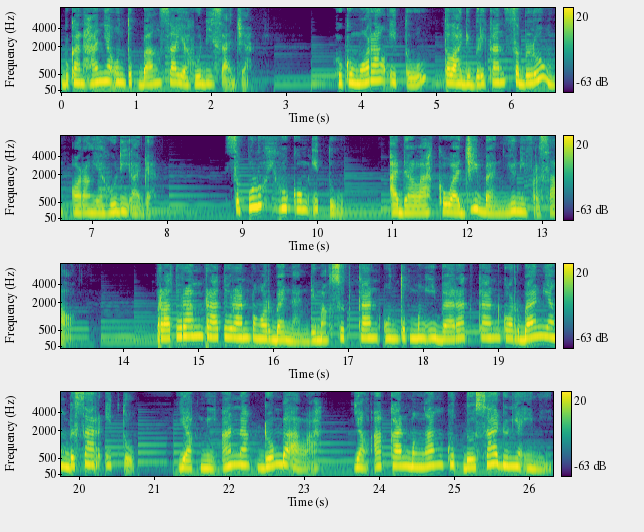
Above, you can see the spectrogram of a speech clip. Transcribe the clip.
bukan hanya untuk bangsa Yahudi saja Hukum moral itu telah diberikan sebelum orang Yahudi ada. Sepuluh hukum itu adalah kewajiban universal. Peraturan-peraturan pengorbanan dimaksudkan untuk mengibaratkan korban yang besar itu, yakni anak domba Allah yang akan mengangkut dosa dunia ini,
